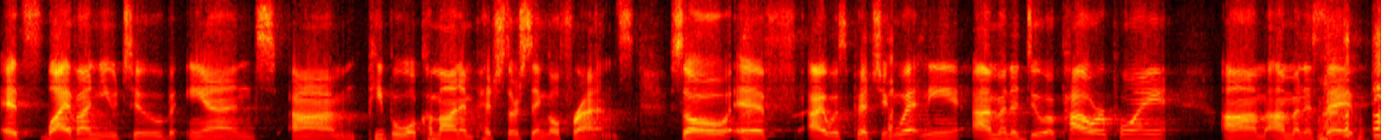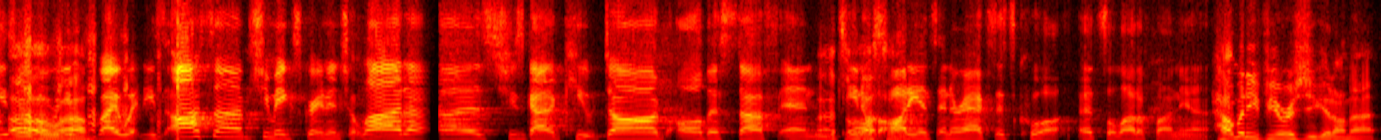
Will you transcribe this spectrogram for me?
it's live on YouTube and um, people will come on and pitch their single friends. So if I was pitching Whitney, I'm going to do a PowerPoint. Um, I'm going to say, these are Oh, the wow. reasons why Whitney's awesome. She makes great enchiladas. She's got a cute dog, all this stuff. And, That's you know, awesome. the audience interacts. It's cool. It's a lot of fun. Yeah. How many viewers do you get on that?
